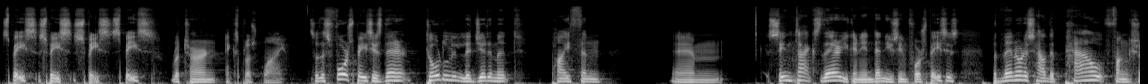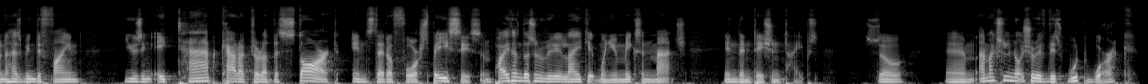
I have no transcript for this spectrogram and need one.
Space, space, space, space, return x plus y. So there's four spaces there, totally legitimate Python um, syntax there. You can indent using four spaces, but then notice how the POW function has been defined using a tab character at the start instead of four spaces. And Python doesn't really like it when you mix and match indentation types. So um, I'm actually not sure if this would work,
